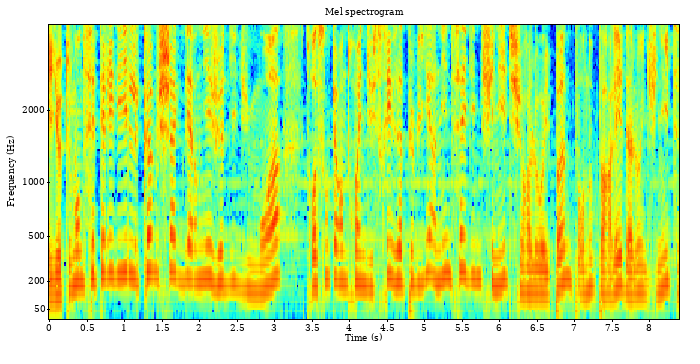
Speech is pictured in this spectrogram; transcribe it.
Et yo tout le monde, c'est Teridil. Comme chaque dernier jeudi du mois, 343 Industries a publié un Inside Infinite sur Halo Weapon pour nous parler d'Halo Infinite.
